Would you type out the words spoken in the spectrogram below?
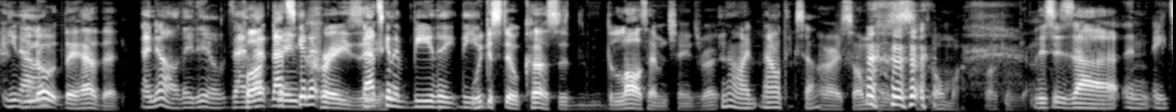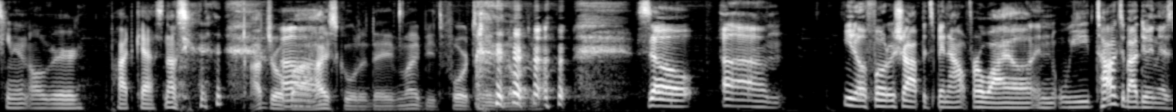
you know, you know they have that I know they do. And that, that's gonna crazy. That's gonna be the the we could still cuss the laws haven't changed right No, I, I don't think so. All right, so I'm just. oh my fucking god! This is uh an 18 and over podcast. No, just drove Uh, by high school today. It might be 14 and older. so um you know, Photoshop. It's been out for a while, and we talked about doing this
